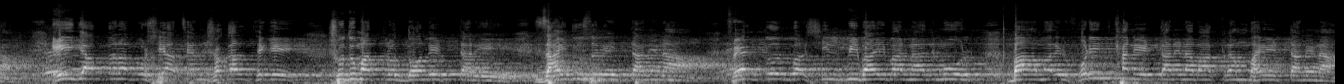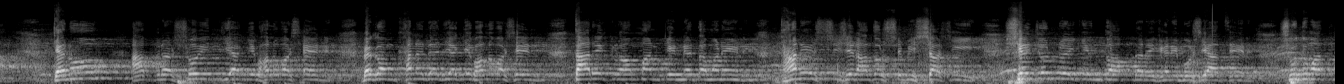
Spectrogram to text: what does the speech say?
না। এই যে আপনারা বসে আছেন সকাল থেকে, শুধুমাত্র দলের টানে জাহিদ হোসেনের টানে না, ফেরদৌস বা শিল্পী ভাই বা নাজমুল বা আমাদের ফরিদ খানের টানে না বা আকরাম ভাইয়ের টানে না। কেন? আপনারা শহীদ জিয়াকে ভালোবাসেন, বেগম খালেদা জিয়াকে ভালোবাসেন, তারেক রহমানকে নেতা মানেন, ধানের শীষের আদর্শে বিশ্বাসী। সেজন্যই কিন্তু আপনারা এখানে বসে আছেন। শুধুমাত্র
